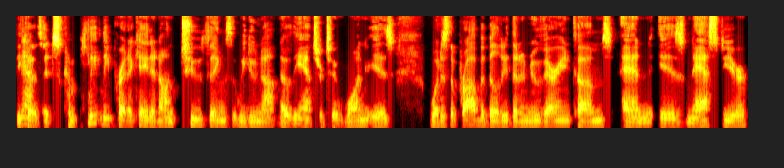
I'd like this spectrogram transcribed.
because yeah. it's completely predicated on two things that we do not know the answer to. One is what is the probability that a new variant comes and is nastier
